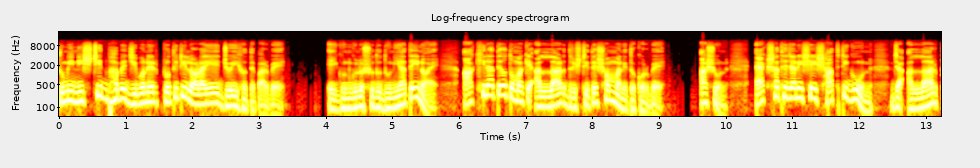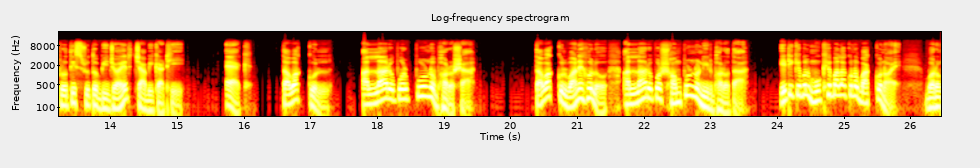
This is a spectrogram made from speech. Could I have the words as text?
তুমি নিশ্চিতভাবে জীবনের প্রতিটি লড়াইয়ে জয়ী হতে পারবে। এই গুণগুলো শুধু দুনিয়াতেই নয়, আখিরাতেও তোমাকে আল্লাহর দৃষ্টিতে সম্মানিত করবে। আসুন, একসাথে জানি সেই সাতটি গুণ যা আল্লাহর প্রতিশ্রুত বিজয়ের চাবিকাঠি। এক, তাওয়াক্কুল, আল্লাহর উপর পূর্ণ ভরসা। তাওয়াক্কুল ওয়ানে হল আল্লাহর উপর সম্পূর্ণ নির্ভরতা। এটি কেবল মুখে বলা কোনো বাক্য নয়, বরং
